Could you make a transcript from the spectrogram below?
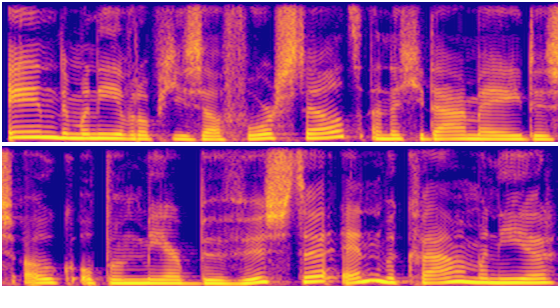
in de manier waarop je jezelf voorstelt. En dat je daarmee dus ook op een meer bewuste en bekwame manier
